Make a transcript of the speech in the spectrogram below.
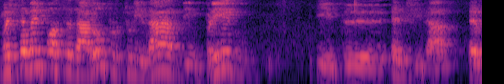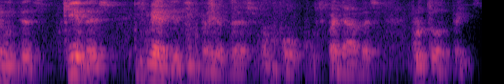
mas também possa dar oportunidade de emprego e de atividade a muitas pequenas e médias empresas um pouco espalhadas por todo o país.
